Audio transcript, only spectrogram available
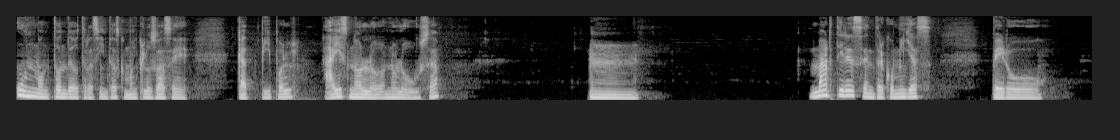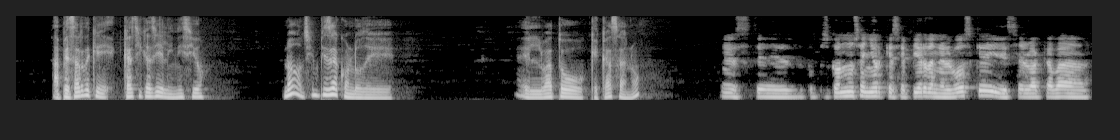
un montón de otras cintas, como incluso hace Cat People. Ice no lo, no lo usa. Mm. Mártires, entre comillas, pero a pesar de que casi casi el inicio... No, sí empieza con lo de el vato que caza, ¿no? Este, pues con un señor que se pierde en el bosque y se lo acaba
